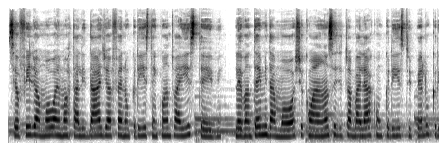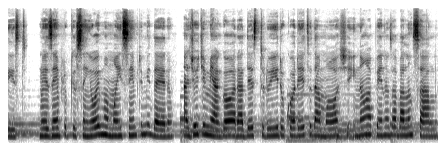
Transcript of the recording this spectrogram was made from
seu filho amou a imortalidade e a fé no Cristo enquanto aí esteve. Levantei-me da morte com a ânsia de trabalhar com Cristo e pelo Cristo, no exemplo que o Senhor e mamãe sempre me deram. Ajude-me agora a destruir o coreto da morte e não apenas a balançá-lo.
